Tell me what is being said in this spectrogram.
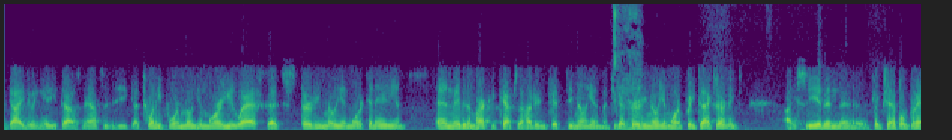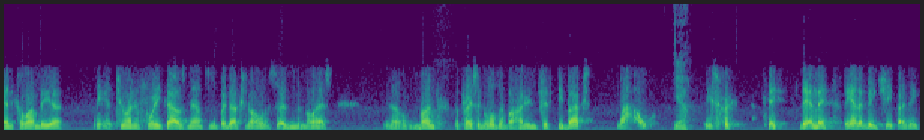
the guy doing 80,000 ounces, you got 24 million more U.S. That's 30 million more Canadian and maybe the market cap's 150 million, but you got yeah. 30 million more pre-tax earnings. I see it in, uh, for example, Gran Colombia. They had 240,000 ounces of production all of a sudden in the last, you know, month. The price of gold up 150 bucks. Wow. Yeah. These are, they, and they they had a big cheap. I think,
